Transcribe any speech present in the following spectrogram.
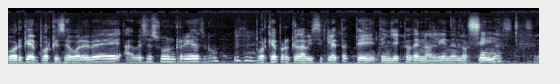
¿Por qué? Porque se vuelve a veces un riesgo. ¿Por qué? Porque la bicicleta te, te inyecta adrenalina, endorfinas. Sí.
